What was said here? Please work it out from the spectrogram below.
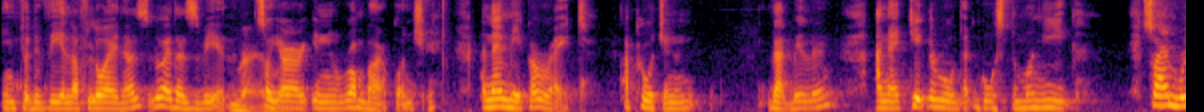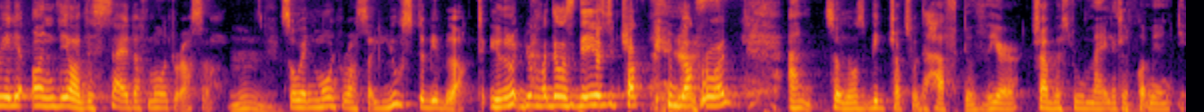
into the Vale of Lluidas, Lluidas Vale. Right, so all you're in Rumbar country. And I make a right approaching that building and I take the road that goes to Moneague. So I'm really on the other side of Mount Rosser. So when Mount Rosser used to be blocked, you know, you remember those days, the truck block road? And so those big trucks would have to veer, travel through my little community.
